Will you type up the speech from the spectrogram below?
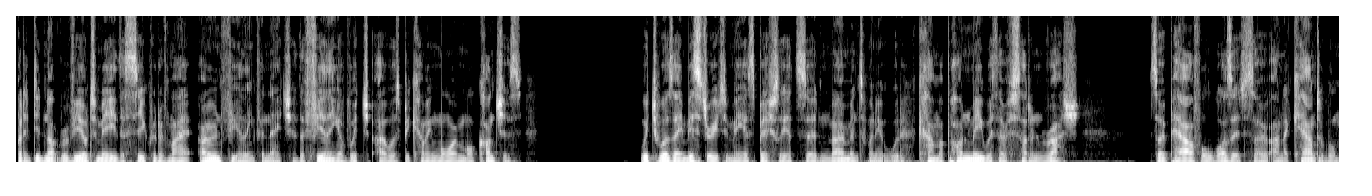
but it did not reveal to me the secret of my own feeling for nature, the feeling of which I was becoming more and more conscious, which was a mystery to me, especially at certain moments when it would come upon me with a sudden rush. So powerful was it, so unaccountable,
